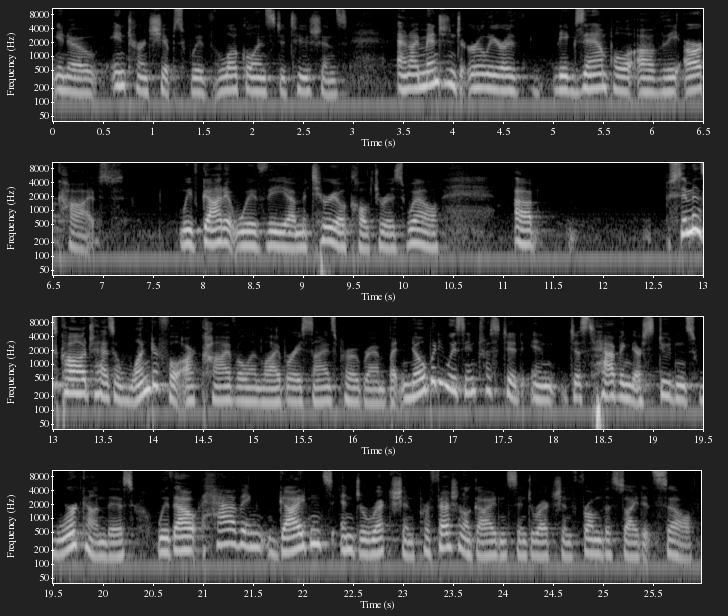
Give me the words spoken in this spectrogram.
you know, internships with local institutions. And I mentioned earlier the example of the archives. We've got it with the uh, material culture as well. Uh, Simmons College has a wonderful archival and library science program, but nobody was interested in just having their students work on this without having guidance and direction, professional guidance and direction from the site itself.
